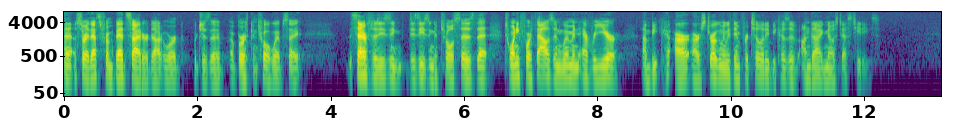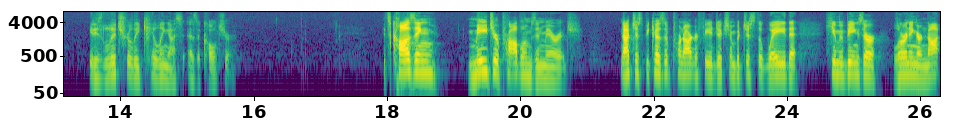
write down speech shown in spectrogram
uh, sorry, that's from bedsider.org, which is a, a, birth control website. The Center for Disease and Control says that 24,000 women every year um, be, are, are struggling with infertility because of undiagnosed STDs. It is literally killing us as a culture. It's causing major problems in marriage, not just because of pornography addiction, but just the way that human beings are learning or not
